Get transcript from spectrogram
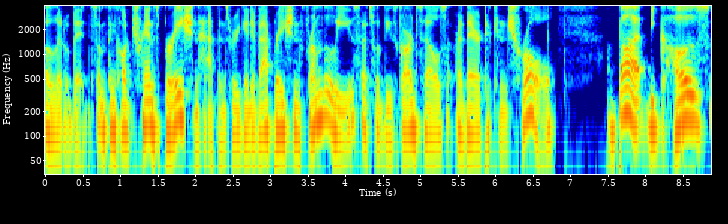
a little bit. Something called transpiration happens, where you get evaporation from the leaves. That's what these guard cells are there to control. But because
